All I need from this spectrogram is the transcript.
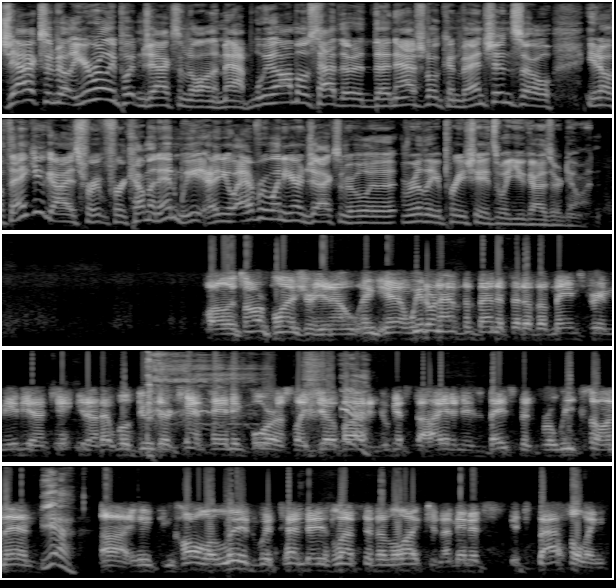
Jacksonville. You're really putting Jacksonville on the map. We almost had the, the national convention. So you know, thank you guys for for coming in. We and you know everyone here in Jacksonville really, really appreciates what you guys are doing. Well, it's our pleasure. You know, again, we don't have the benefit of a mainstream media, you know, that will do their campaigning for us, like Joe yeah. Biden, who gets to hide in his basement for weeks on end. Yeah, uh, he can call a lid with ten days left in an election. I mean, it's it's baffling.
